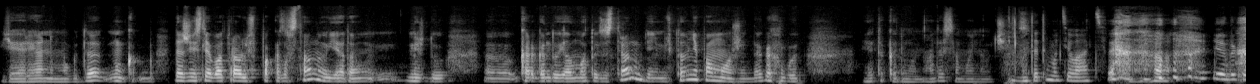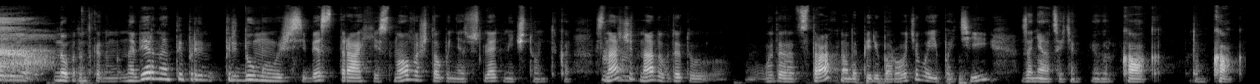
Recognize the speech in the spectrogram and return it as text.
Я реально могу, да, ну, как бы, даже если я отправлюсь по Казахстану, я там между э, Карагандой и Алматой застряну где-нибудь, кто мне поможет, да, как бы. Я такая думаю, надо самой научиться. Вот это мотивация. Я такая думаю, но потом такая думаю, наверное, ты придумываешь себе страхи снова, чтобы не осуществлять мечту. Такая, значит, надо вот эту вот этот страх, надо перебороть его и пойти заняться этим. Я говорю, как? Потом, как?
